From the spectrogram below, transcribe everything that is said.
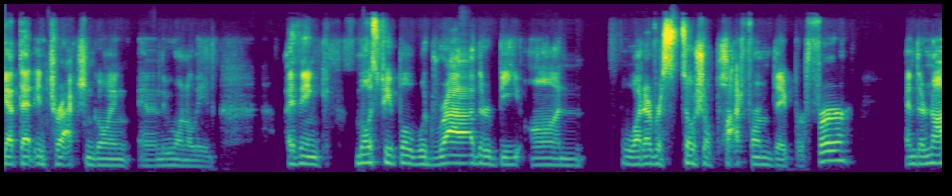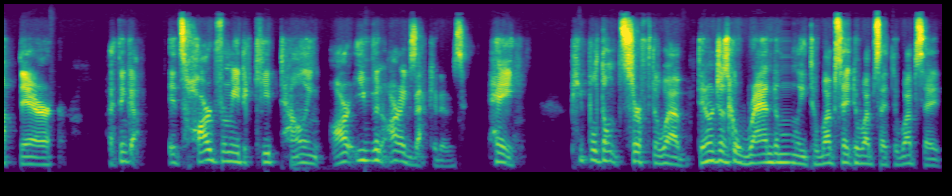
get that interaction going, and they want to leave. I think most people would rather be on whatever social platform they prefer, and they're not there. I think it's hard for me to keep telling our even our executives hey, people don't surf the web. They don't just go randomly to website to website to website.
